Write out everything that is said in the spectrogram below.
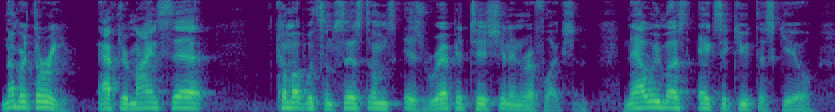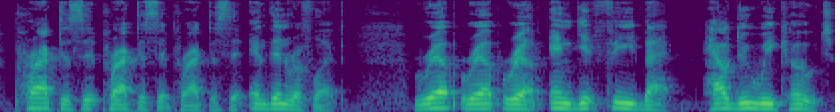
Number three, after mindset, come up with some systems is repetition and reflection. Now we must execute the skill, practice it, practice it, practice it, and then reflect. Rep, rep, rep, and get feedback. How do we coach?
